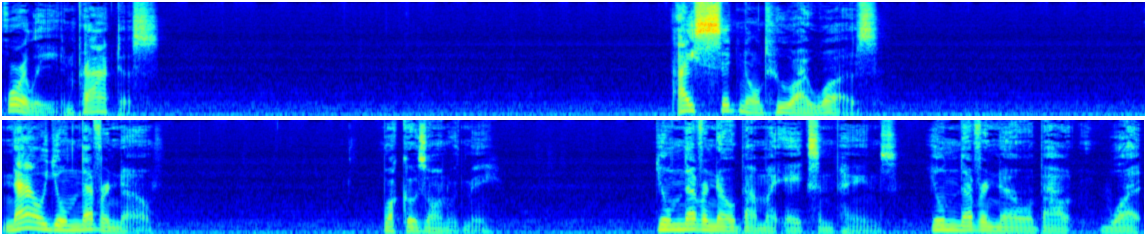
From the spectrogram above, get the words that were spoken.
poorly in practice. I signaled who I was. Now you'll never know what goes on with me. You'll never know about my aches and pains. You'll never know about what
